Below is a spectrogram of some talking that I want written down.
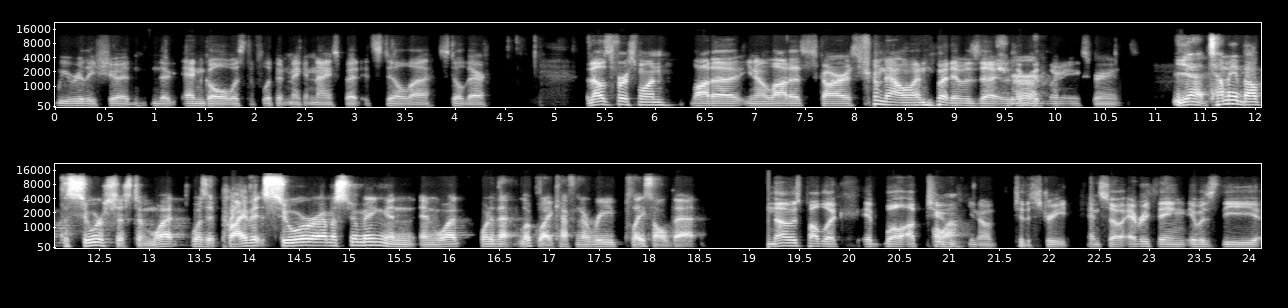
we really should. The end goal was to flip it and make it nice, but it's still uh still there. But that was the first one. A lot of you know a lot of scars from that one, but it was uh, it was a good learning experience. Yeah, tell me about the sewer system. What was it? Private sewer, I'm assuming, and and what what did that look like? Having to replace all that. No, it was public. It well up oh, to oh, wow. you know to the street, and so everything. It was the.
